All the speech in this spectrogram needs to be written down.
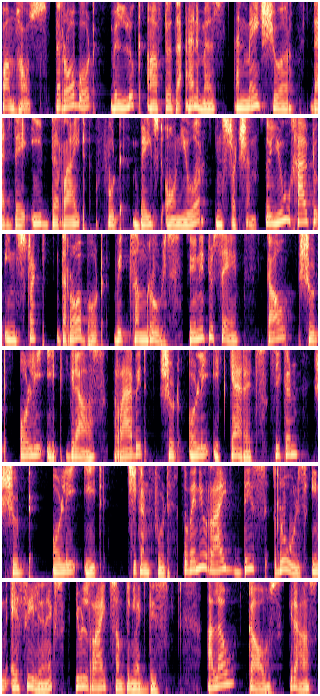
farmhouse. The robot will look after the animals and make sure that they eat the right food based on your instruction. So you have to instruct the robot with some rules. So you need to say cow should only eat grass, rabbit should only eat carrots, chicken should only eat chicken food. So when you write these rules in SE Linux, you will write something like this. Allow cows, grass,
